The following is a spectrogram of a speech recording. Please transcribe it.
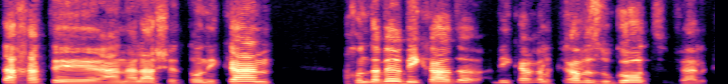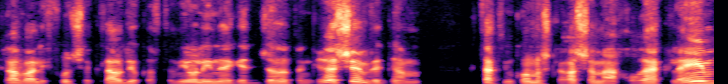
תחת אה, ההנהלה של טוני קאן. אנחנו נדבר בעיקר, בעיקר על קרב הזוגות ועל קרב האליפות של קלאודיו קסטניולי נגד ג'ונתן גרשם וגם קצת עם כל מה שקרה שם מאחורי הקלעים.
